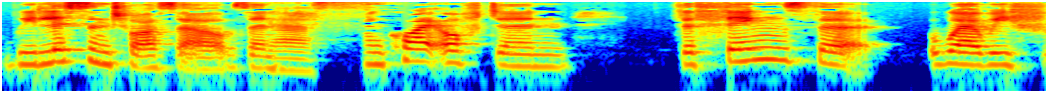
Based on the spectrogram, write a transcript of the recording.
we listen to ourselves and, yes. and quite often the things that where we f-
